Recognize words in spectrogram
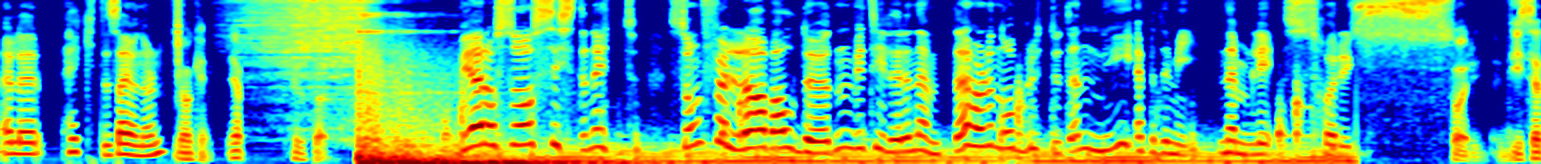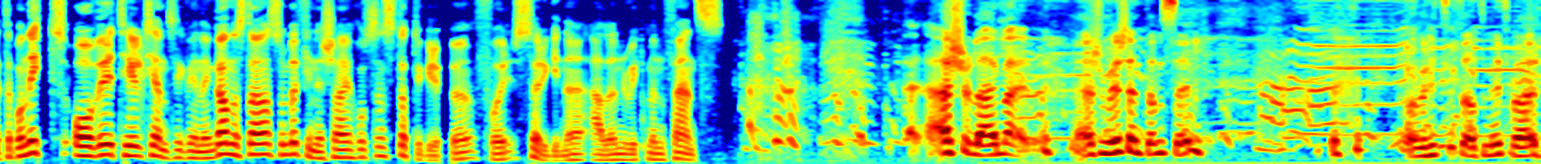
Eller hekte seg under den. OK. Ja. Vi har også siste nytt. Som følge av all døden vi tidligere nevnte, har det nå brutt ut en ny epidemi, nemlig sorg. Sorg. Vi setter på nytt over til tjenestekvinnen Gannestad, som befinner seg hos en støttegruppe for sørgende Alan Rickman-fans. Jeg er så lei meg. Jeg er som jeg kjente dem selv. Favorittsitatet mitt var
